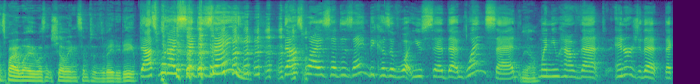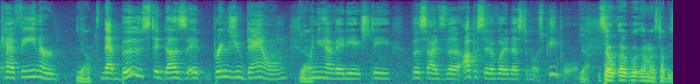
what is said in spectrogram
That's probably why he wasn't showing symptoms of ADD That's what I said to Zane. That's what I said to Zane because of what you said that Gwen said. Yeah. When you have that energy, that, that caffeine or yeah that boost, it does, it brings you down Yeah. when you have ADHD, besides the opposite of what it does to most people. Yeah. So uh, I'm going to stop you.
